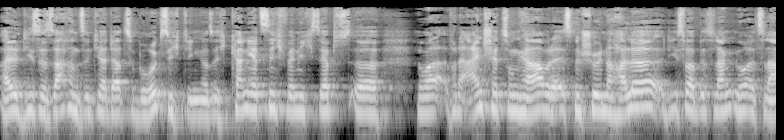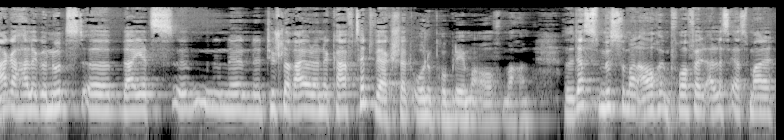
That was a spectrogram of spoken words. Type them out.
All diese Sachen sind ja da zu berücksichtigen. Also ich kann jetzt nicht, wenn ich selbst äh, von der Einschätzung her habe, da ist eine schöne Halle, die ist zwar bislang nur als Lagerhalle genutzt, äh, da jetzt eine, eine Tischlerei oder eine Kfz-Werkstatt ohne Probleme aufmachen. Also das müsste man auch im Vorfeld alles erstmal,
